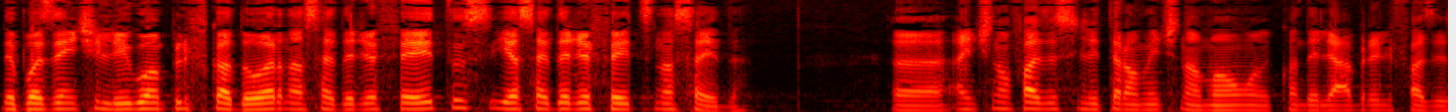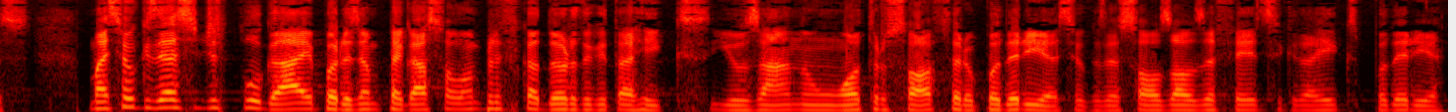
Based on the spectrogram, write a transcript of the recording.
depois a gente liga o amplificador na saída de efeitos e a saída de efeitos na saída. Uh, a gente não faz isso literalmente na mão, quando ele abre ele faz isso. Mas se eu quisesse desplugar e, por exemplo, pegar só o amplificador do Guitarrix e usar num outro software, eu poderia. Se eu quiser só usar os efeitos do Guitarrix, poderia.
